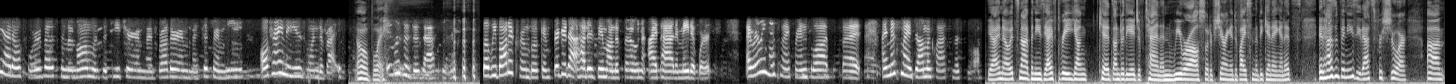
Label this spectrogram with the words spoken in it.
we had all four of us, and my mom was the teacher, and my brother, and my sister, and me, all trying to use one device. Oh, boy. It was a disaster. but we bought a Chromebook and figured out how to Zoom on the phone, iPad, and made it work. I really miss my friends a lot, but I miss my drama class most of all. Yeah, I know. It's not been easy. I have three young kids under the age of 10 and we were all sort of sharing a device in the beginning and it's it hasn't been easy, that's for sure. Um,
